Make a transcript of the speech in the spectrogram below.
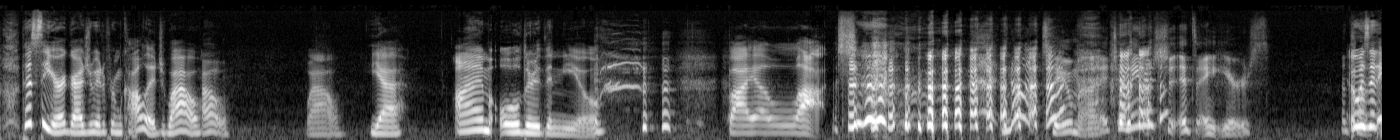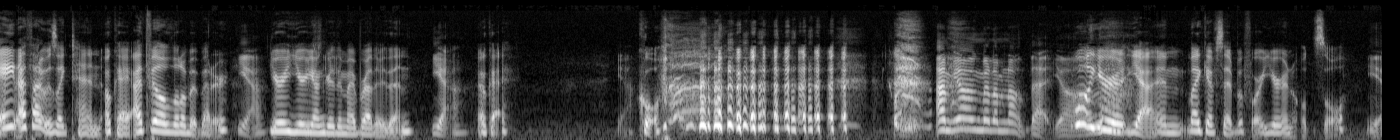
That's the year I graduated from college. Wow. Oh, wow. Yeah. I'm older than you by a lot. Not too much. I mean, it's, it's eight years. That's it was at eight. I thought it was like ten. Okay, I feel a little bit better. Yeah. You're a year younger than my brother then. Yeah. Okay. Cool. I'm young, but I'm not that young. well, you're yeah, and like I've said before, you're an old soul. Yeah.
